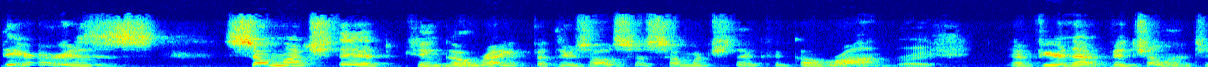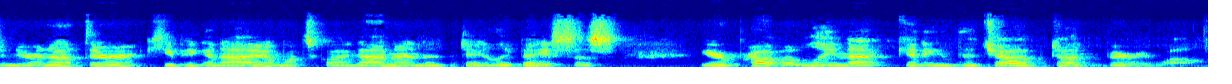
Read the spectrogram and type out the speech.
there is so much that can go right, but there's also so much that could go wrong. Right. And if you're not vigilant and you're not there keeping an eye on what's going on on a daily basis, you're probably not getting the job done very well.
